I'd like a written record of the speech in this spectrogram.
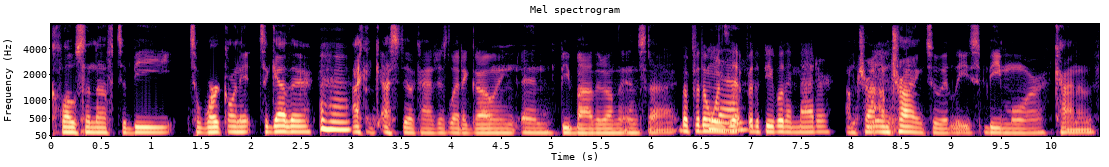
close enough to be to work on it together, Mhm. I can I still kind of just let it go and, and be bothered on the inside. But for the ones Yeah. that for the people that matter, I'm trying Yeah. I'm trying to at least be more kind of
